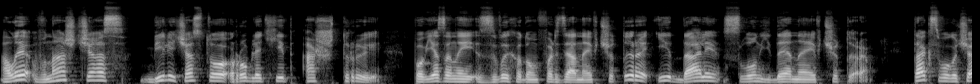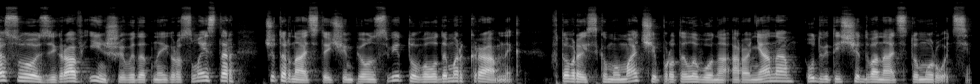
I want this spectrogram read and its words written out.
Але в наш час білі часто роблять хід H3, пов'язаний з виходом ферзя на F4, і далі слон йде на F4. Так свого часу зіграв інший видатний гросмейстер, 14-й чемпіон світу Володимир Крамник в товариському матчі проти Левона Ароняна у 2012 році.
